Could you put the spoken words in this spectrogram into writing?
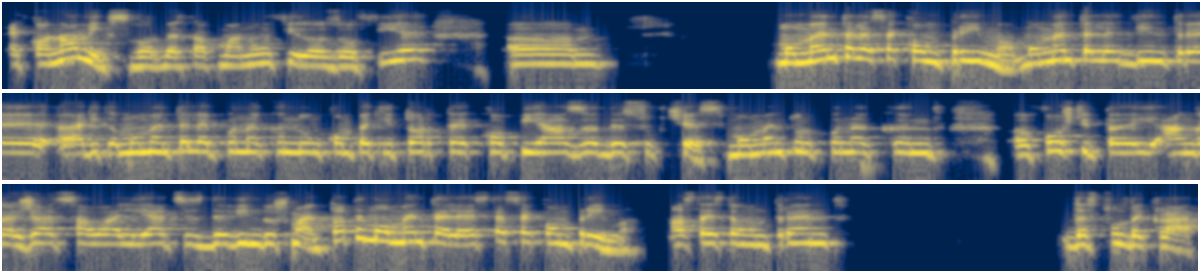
economics, vorbesc acum, nu în filozofie, um, momentele se comprimă, momentele dintre, adică momentele până când un competitor te copiază de succes, momentul până când uh, foștii tăi angajați sau aliați îți devin dușmani. Toate momentele astea se comprimă. Asta este un trend destul de clar.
